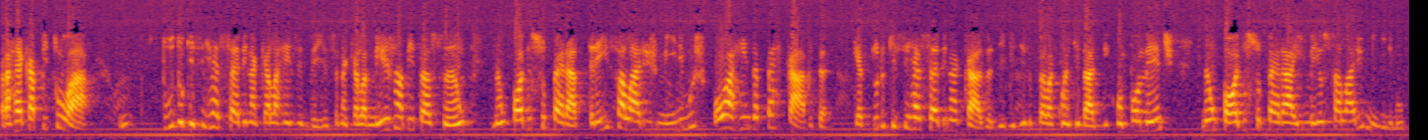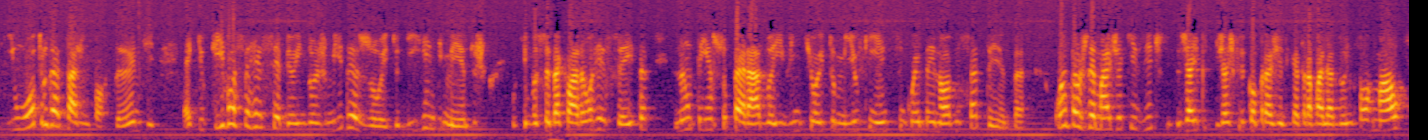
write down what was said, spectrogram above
para recapitular, tudo que se recebe naquela residência, naquela mesma habitação, não pode superar três salários mínimos ou a renda per capita, que é tudo que se recebe na casa, dividido pela quantidade de componentes, não pode superar aí meio salário mínimo. E um outro detalhe importante é que o que você recebeu em 2018 de rendimentos, o que você declarou a Receita, não tenha superado aí 28.559,70. Quanto aos demais requisitos, já, já explicou para a gente que é trabalhador informal,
